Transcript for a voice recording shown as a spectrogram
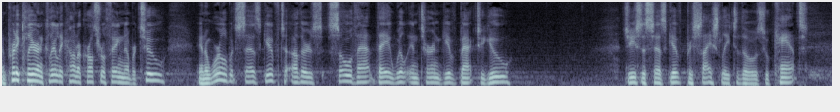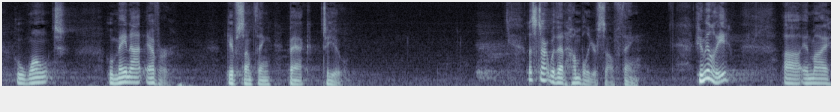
And pretty clear and clearly countercultural thing number two, in a world which says give to others so that they will in turn give back to you, Jesus says give precisely to those who can't, who won't, who may not ever give something back to you. Let's start with that humble yourself thing. Humility, uh, in my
